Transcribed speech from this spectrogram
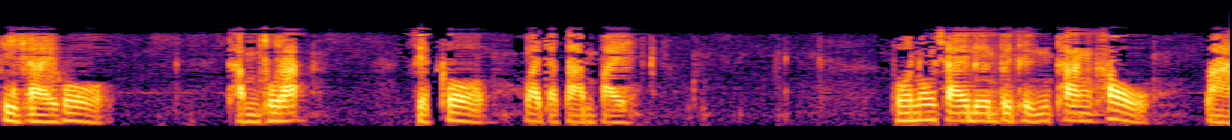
พี่ชายก็ทำธุระ เสร็จก็ว่าจะตามไปพอน้องชายเดินไปถึงทางเข้าป่า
